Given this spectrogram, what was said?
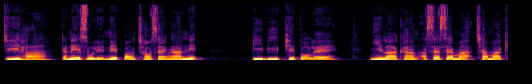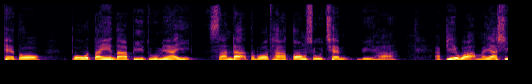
ကြီးဟာကနေ့ဆိုရင်နေ့ပေါင်း65နှစ်ပြည်ပြီးဖြစ်တော်လဲညီလာခံအဆက်ဆက်မှချမှတ်ခဲ့သောပို့တိုင်းရင်းသားပြည်သူများ၏စန္ဒသဘောထားတောင်းဆိုချက်တွေဟာအပြည့်အဝမရရှိ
